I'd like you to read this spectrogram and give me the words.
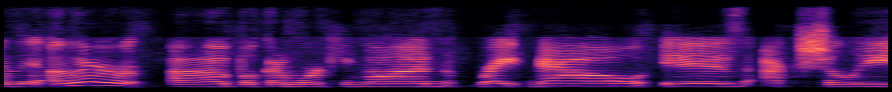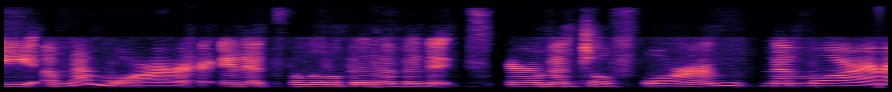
And the other uh, book I'm working on right now is actually a memoir, and it's a little bit of an experimental form memoir.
